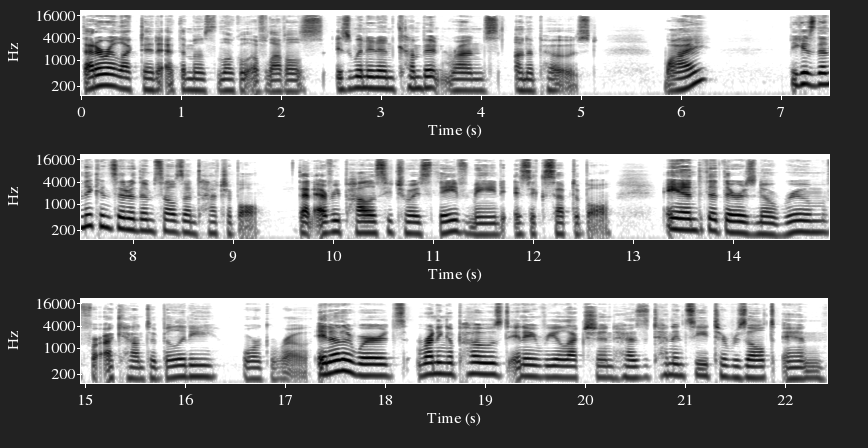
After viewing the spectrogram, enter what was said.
that are elected at the most local of levels is when an incumbent runs unopposed. Why? Because then they consider themselves untouchable, that every policy choice they've made is acceptable, and that there is no room for accountability or growth. In other words, running opposed in a reelection has a tendency to result in,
